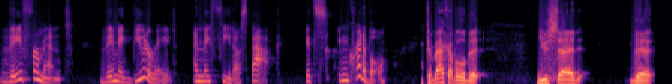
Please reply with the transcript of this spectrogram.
they ferment, they make butyrate, and they feed us back. It's incredible. To back up a little bit, you said that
